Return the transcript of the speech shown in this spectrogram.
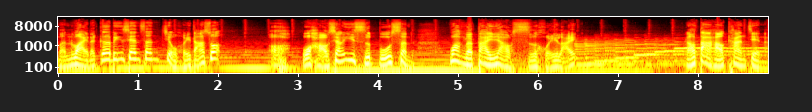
门外的戈宾先生就回答说：“哦，我好像一时不慎，忘了带钥匙回来。”然后大豪看见了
